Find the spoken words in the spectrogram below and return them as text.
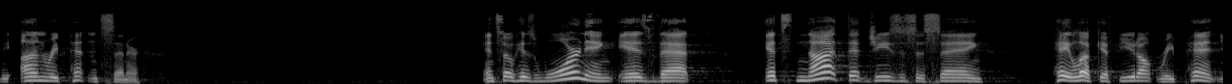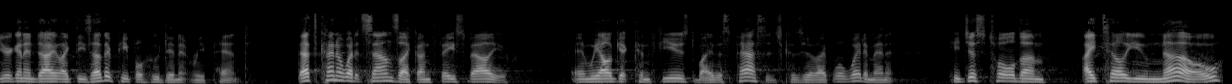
the unrepentant sinner. And so his warning is that it's not that Jesus is saying, hey, look, if you don't repent, you're going to die like these other people who didn't repent. That's kind of what it sounds like on face value. And we all get confused by this passage because you're like, well, wait a minute. He just told them, I tell you no,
